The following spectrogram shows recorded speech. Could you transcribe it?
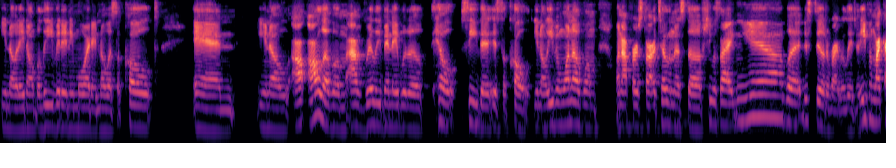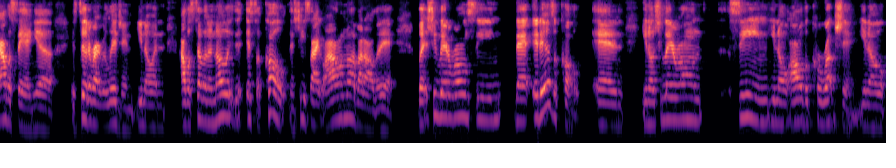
you know, they don't believe it anymore. They know it's a cult. And you know all, all, of them i've really been able to help see that it's a cult you know even one of them when i first started telling her stuff she was like yeah but it's still the right religion even like i was saying yeah it's still the right religion you know and i was telling her no it's a cult and she's like well i don't know about all of that but she later on seen that it is a cult and you know she later on seeing, you know, all the corruption, you know,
